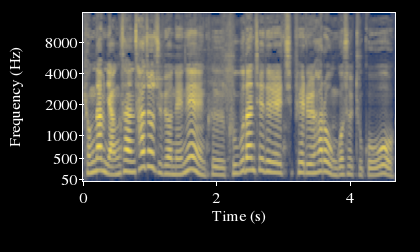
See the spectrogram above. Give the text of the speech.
경남 양산 사저 주변에는 그 구구단체들의 집회를 하러 온 것을 두고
